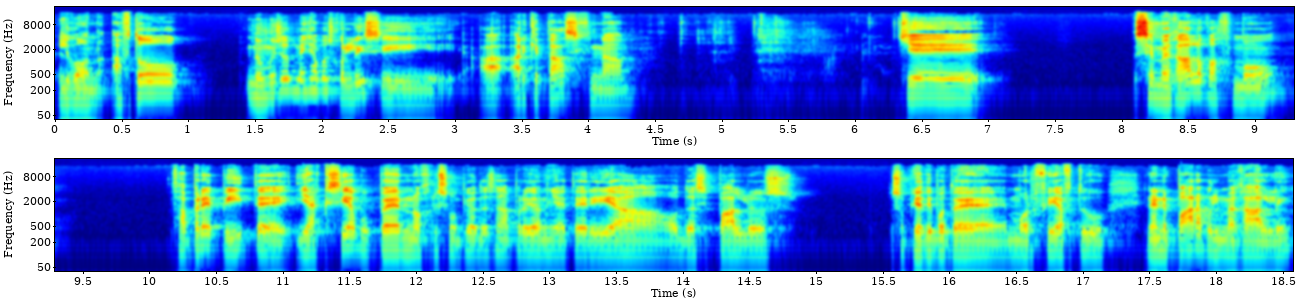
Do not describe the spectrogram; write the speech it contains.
Λοιπόν, αυτό νομίζω ότι με έχει απασχολήσει α- αρκετά συχνά και σε μεγάλο βαθμό θα πρέπει είτε η αξία που παίρνω χρησιμοποιώντας ένα προϊόν, μια εταιρεία, όντας υπάλληλος σε οποιαδήποτε μορφή αυτού, να είναι πάρα πολύ μεγάλη,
